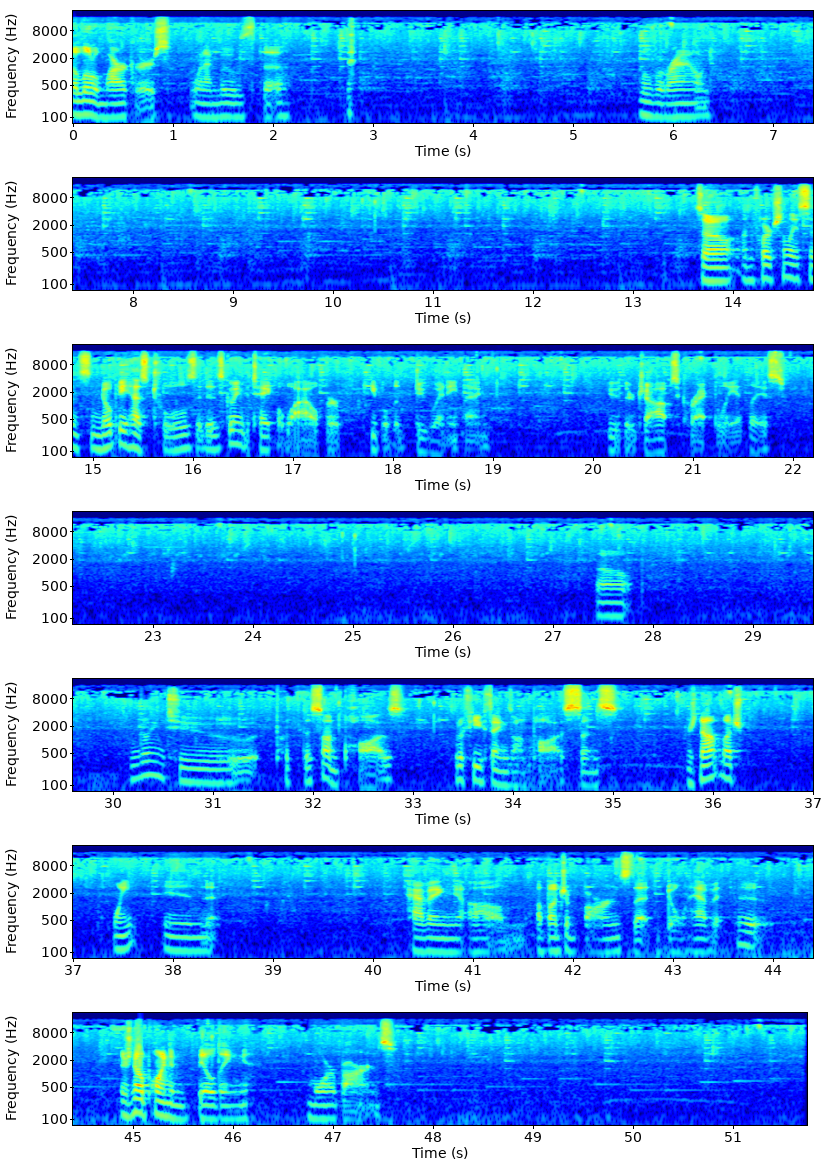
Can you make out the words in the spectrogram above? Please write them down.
the little markers when I move the move around. So, unfortunately, since nobody has tools, it is going to take a while for people to do anything. Do their jobs correctly, at least. So I'm going to put this on pause. Put a few things on pause since there's not much point in having um, a bunch of barns that don't have it. Uh, there's no point in building more barns.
